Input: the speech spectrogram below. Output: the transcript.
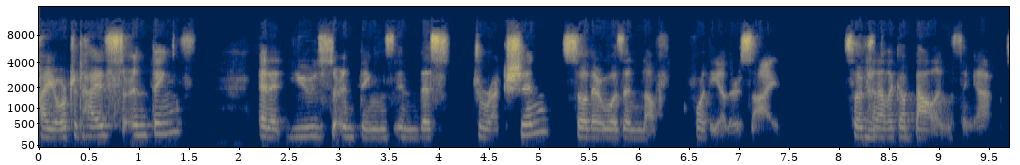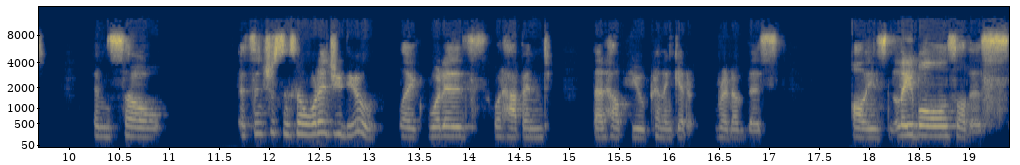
prioritize certain things, and it used certain things in this direction, so there was enough for the other side. So mm-hmm. kind of like a balancing act. And so it's interesting. So what did you do? Like what is what happened that helped you kind of get rid of this all these labels, all these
